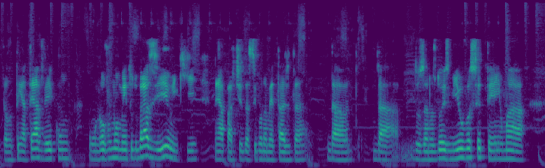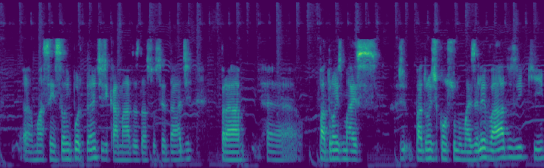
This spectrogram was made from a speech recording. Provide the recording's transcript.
Então tem até a ver com um novo momento do Brasil, em que, né, a partir da segunda metade da, da, da, dos anos 2000, você tem uma, é, uma ascensão importante de camadas da sociedade para é, padrões mais padrões de consumo mais elevados e que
